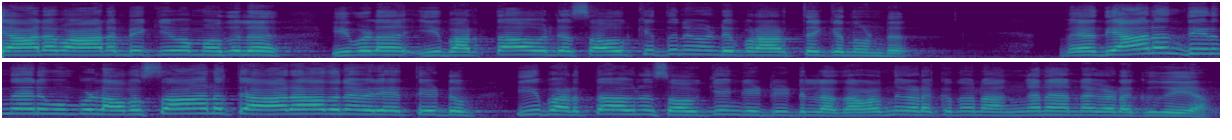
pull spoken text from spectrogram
ധ്യാനം ആരംഭിക്കുമ്പോൾ മുതൽ ഇവൾ ഈ ഭർത്താവിന്റെ സൗഖ്യത്തിന് വേണ്ടി പ്രാർത്ഥിക്കുന്നുണ്ട്. ധ്യാനം തീരുന്നതിന് മുമ്പുള്ള അവസാനത്തെ ആരാധന വരെ എത്തിയിട്ടും ഈ ഭർത്താവിന് സൗഖ്യം കിട്ടിയിട്ടില്ല. തളർന്നു കിടക്കുന്നവൻ അങ്ങനെ തന്നെ കിടക്കുകയാണ്.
